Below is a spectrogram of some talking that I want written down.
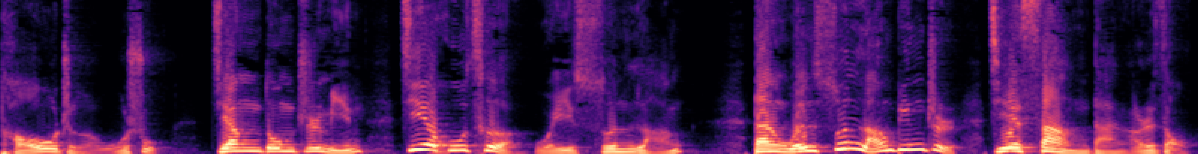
投者无数，江东之民皆呼策为孙郎。但闻孙郎兵至，皆丧胆而走。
